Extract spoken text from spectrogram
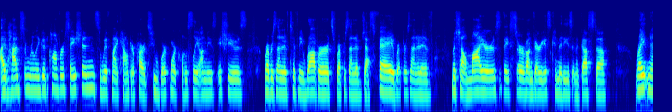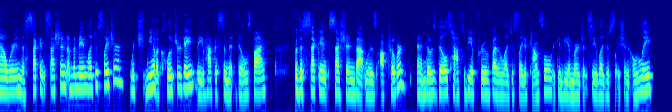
I've had some really good conversations with my counterparts who work more closely on these issues Representative Tiffany Roberts, Representative Jess Fay, Representative Michelle Myers. They serve on various committees in Augusta. Right now, we're in the second session of the Maine legislature, which we have a cloture date that you have to submit bills by. For the second session, that was October, and those bills have to be approved by the Legislative Council. It can be emergency legislation only.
